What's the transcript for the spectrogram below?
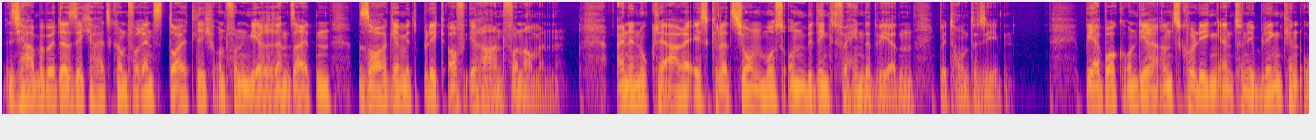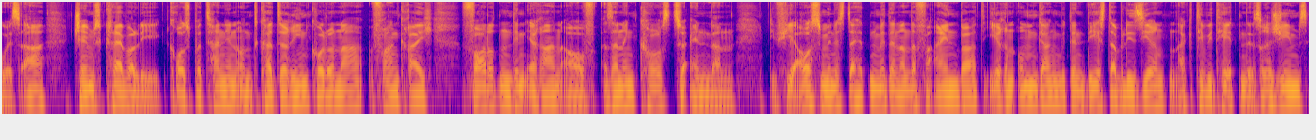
sie habe bei der Sicherheitskonferenz deutlich und von mehreren Seiten Sorge mit Blick auf Iran vernommen. Eine nukleare Eskalation muss unbedingt verhindert werden, betonte sie. Baerbock und ihre Amtskollegen Anthony Blinken, USA, James Cleverly, Großbritannien und Catherine Colonna, Frankreich, forderten den Iran auf, seinen Kurs zu ändern. Die vier Außenminister hätten miteinander vereinbart, ihren Umgang mit den destabilisierenden Aktivitäten des Regimes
